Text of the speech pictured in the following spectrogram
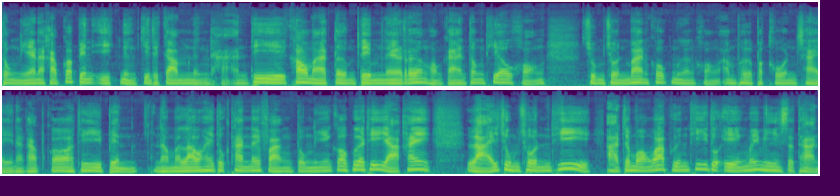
ตรงนี้นะครับก็เป็นอีกหนึ่งกิจกรรมหนึ่งฐานที่เข้ามาเติมเต็มในเรื่องของการท่องเที่ยวของชุมชนบ้านโคกเมืองของอำเภอประโคนชัยนะครับก็ที่เป็นนำมาเล่าให้ทุกท่านได้ฟังตรงนี้ก็เพื่อที่อยากให้หลายชุมชนที่อาจจะมองว่าพื้นที่ตัวเองไม่มีสถาน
